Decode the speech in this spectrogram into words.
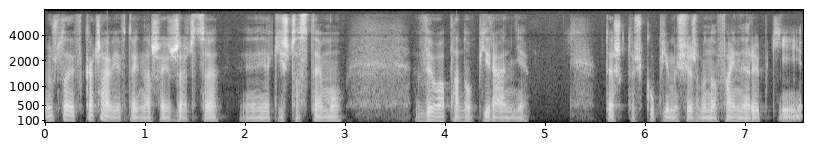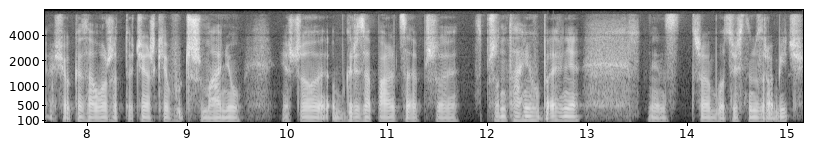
Już tutaj w Kaczawie, w tej naszej rzeczce e, jakiś czas temu wyłapano piranie. Też ktoś kupi, myślę, że będą fajne rybki, a się okazało, że to ciężkie w utrzymaniu. Jeszcze obgryza palce przy sprzątaniu pewnie, więc trzeba było coś z tym zrobić.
